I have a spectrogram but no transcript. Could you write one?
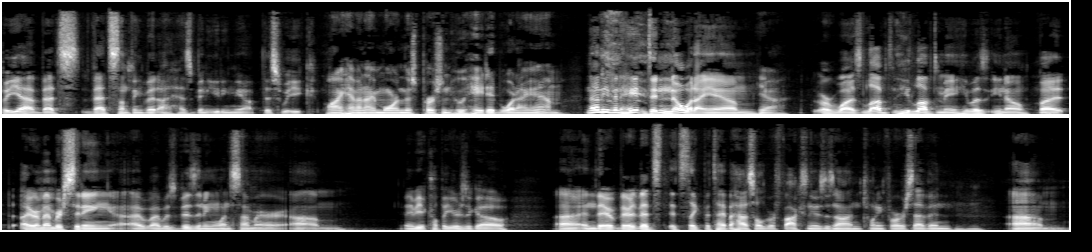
but yeah, that's that's something that has been eating me up this week. Why haven't I mourned this person who hated what I am? Not even hate, didn't know what I am. Yeah. Or was loved. He loved me. He was, you know. But I remember sitting. I, I was visiting one summer, um, maybe a couple years ago, uh, and there, there, that's it's like the type of household where Fox News is on twenty four seven. Um,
